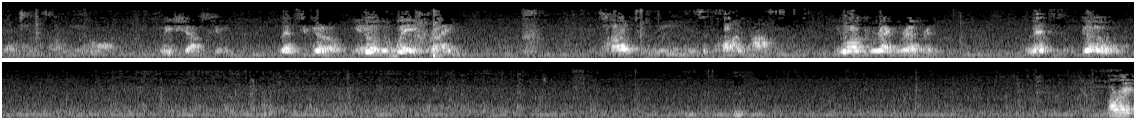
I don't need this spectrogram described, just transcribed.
vengeance on you. We shall see. Let's go. You know the way, right? Time to lead is upon us. You are correct, Reverend. Let's go. All right.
